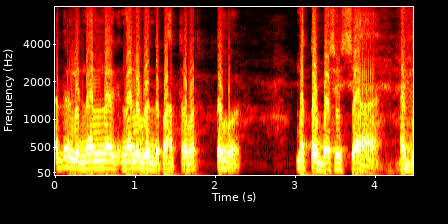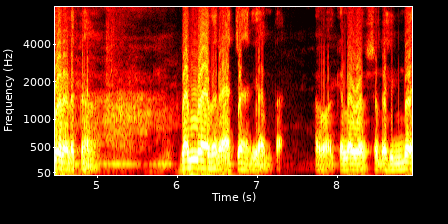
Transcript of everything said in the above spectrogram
ಅದರಲ್ಲಿ ನನ್ನ, ನನಗೊಂದು ಪಾತ್ರ ಮತ್ತು ಮತ್ತೊಬ್ಬ ಶಿಷ್ಯ ಅಜ್ಜರಡಕ ಗಂಗಾಧರ ಆಚಾರ್ಯ ಅಂತ. ಕೆಲವು ವರ್ಷದ ಹಿಂದೆ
